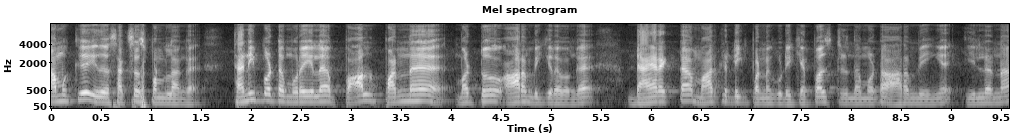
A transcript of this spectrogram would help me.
நமக்கு இதை சக்ஸஸ் பண்ணலாங்க. தனிப்பட்ட முறையில் பால் பண்ண மட்டும் ஆரம்பிக்கிறவங்க டைரெக்டாக மார்க்கெட்டிங் பண்ணக்கூடிய கெப்பாசிட்டி இருந்தால் மட்டும் ஆரம்பிங்க. இல்லைன்னா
